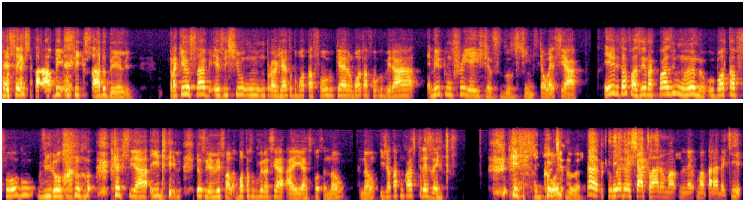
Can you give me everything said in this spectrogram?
Vocês sabem o fixado dele. Para quem não sabe, existiu um, um, projeto do Botafogo que era o Botafogo virar. É meio que um free agents dos times, que é o SA. Ele tá fazendo há quase um ano, o Botafogo virou SA e dele, assim, ele fala, Botafogo virou SA, aí a resposta, não, não, e já tá com quase 300. Enfim, continua. Não, eu queria deixar claro uma, uma parada aqui,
